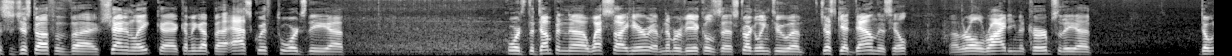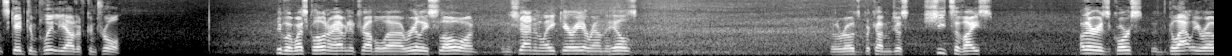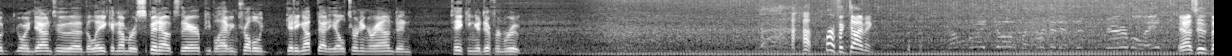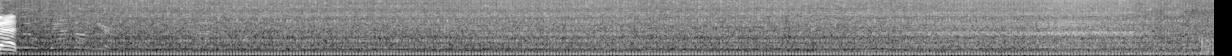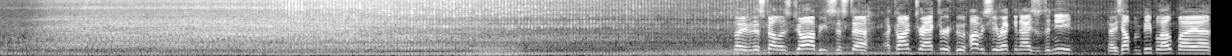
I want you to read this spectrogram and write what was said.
This is just off of uh, Shannon Lake, uh, coming up uh, Asquith towards the uh, towards the dump in uh, west side here. We have a number of vehicles uh, struggling to just get down this hill. They're all riding the curb so they don't skid completely out of control. People in West Kelowna are having to travel really slow on in the Shannon Lake area around the hills. The roads become just sheets of ice. Other is, of course, the Gellatly Road going down to uh, the lake, a number of spinouts there, people having trouble getting up that hill, turning around and taking a different route. Perfect timing. Yeah, this is bad. Not even this fella's job. He's just uh, a contractor who obviously recognizes the need. Now he's helping people out by uh,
